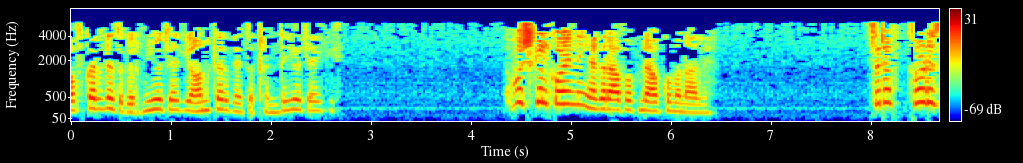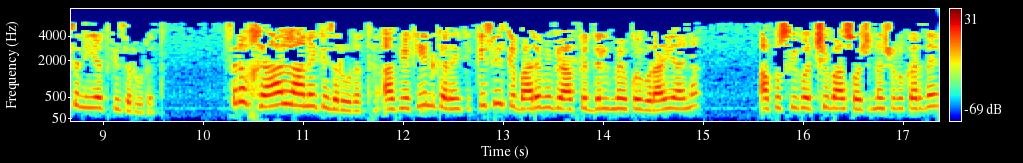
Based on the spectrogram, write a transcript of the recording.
آف کر دیں تو گرمی ہو جائے گی، آن کر دیں تو ٹھنڈی ہو جائے گی۔ مشکل کوئی نہیں، اگر آپ اپنے آپ کو منا لیں۔ صرف تھوڑے سے نیت کی ضرورت، صرف خیال لانے کی ضرورت ہے۔ آپ یقین کریں کہ کسی کے بارے میں بھی آپ کے دل میں کوئی برائی آئے نا، آپ اس کی کوئی اچھی بات سوچنا شروع کر دیں۔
